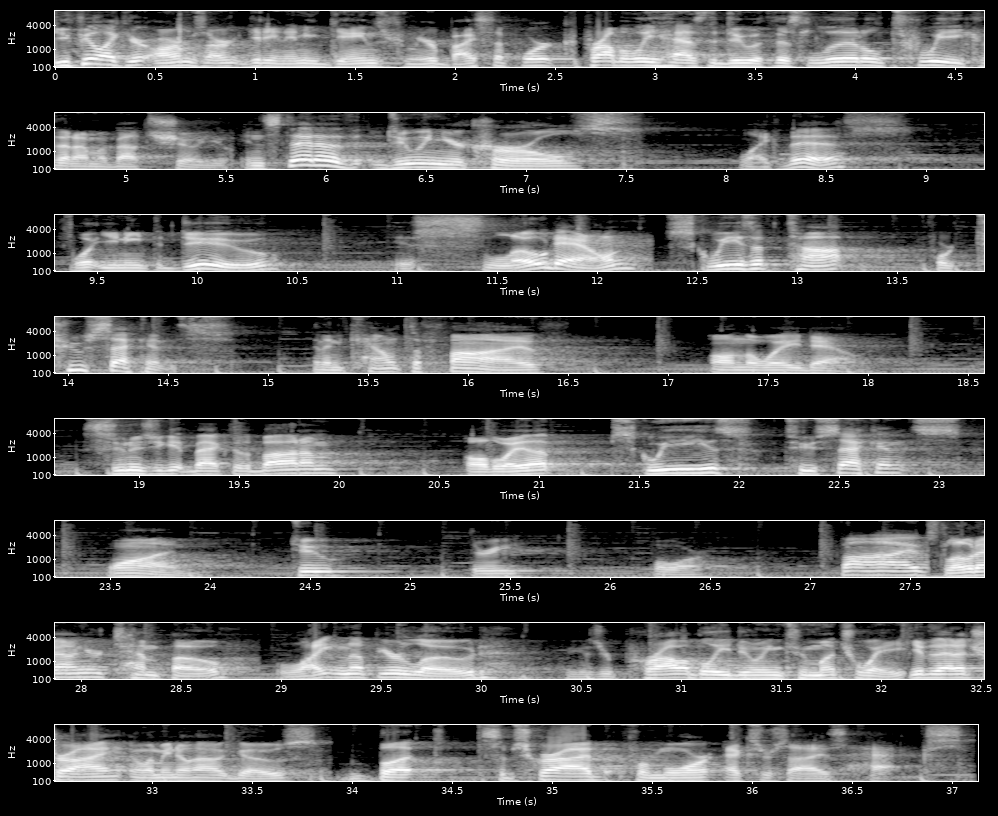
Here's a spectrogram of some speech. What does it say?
Do you feel like your arms aren't getting any gains from your bicep work? Probably has to do with this little tweak that I'm about to show you. Instead of doing your curls like this, what you need to do is slow down, squeeze at the top for two seconds, and then count to five on the way down. As soon as you get back to the bottom, all the way up, squeeze, two seconds, one, two, three, four, five. Slow down your tempo, lighten up your load because you're probably doing too much weight. Give that a try and let me know how it goes. But subscribe for more exercise hacks.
